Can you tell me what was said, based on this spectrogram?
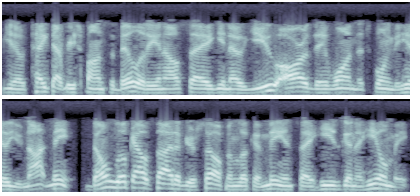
you know, take that responsibility. And I'll say, you know, you are the one that's going to heal you, not me. Don't look outside of yourself and look at me and say, he's going to heal me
